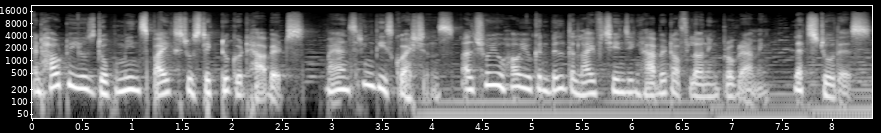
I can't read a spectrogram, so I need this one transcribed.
and how to use dopamine spikes to stick to good habits. By answering these questions, I'll show you how you can build the life-changing habit of learning programming. Let's do this.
